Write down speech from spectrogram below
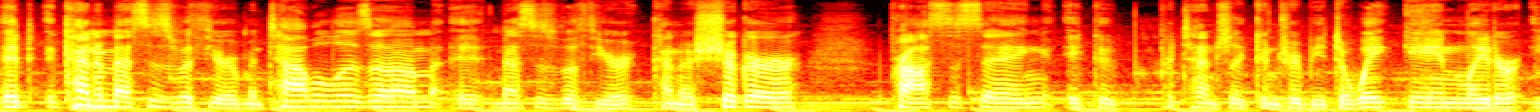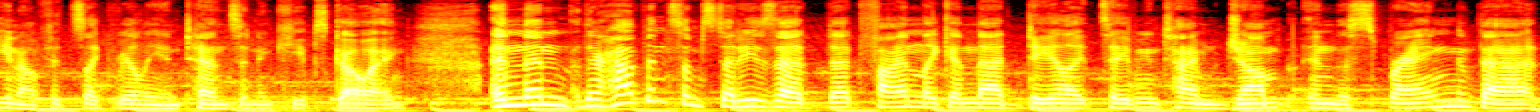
It, it kind of messes with your metabolism. It messes with your kind of sugar processing. It could potentially contribute to weight gain later, you know, if it's like really intense and it keeps going. And then there have been some studies that that find like in that daylight saving time jump in the spring that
